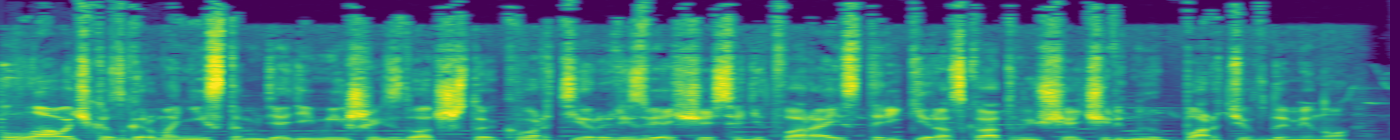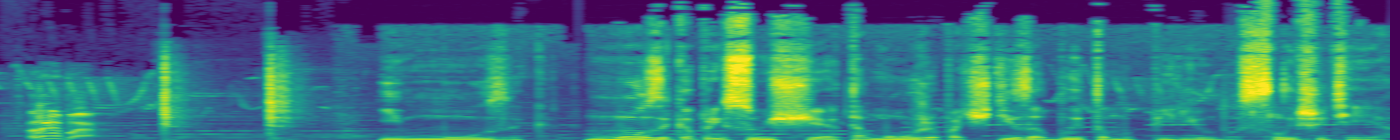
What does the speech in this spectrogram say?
Лавочка с гармонистом дяди Мишей из 26-й квартиры, резвящаяся детвора и старики, раскатывающие очередную партию в домино. Рыба! И музыка. Музыка, присущая тому уже почти забытому периоду. Слышите ее?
